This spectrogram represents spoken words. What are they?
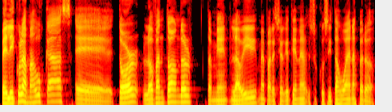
Películas más buscadas, eh, Thor, Love and Thunder, también la vi, me pareció que tiene sus cositas buenas, pero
